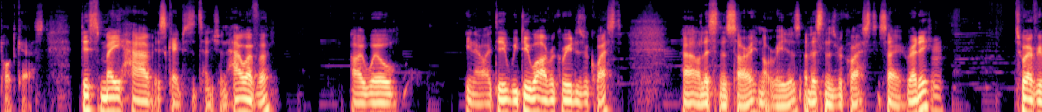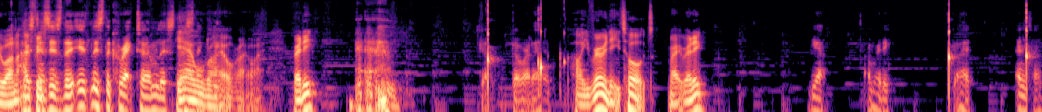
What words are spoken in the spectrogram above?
podcast? this may have escaped his attention. However, I will, you know, I do. We do what our readers request. Uh, our listeners, sorry, not readers, a listeners request. So, ready? To everyone, I hope This is the it is the correct term, listeners. yeah. All right, all right, all right. Ready? Go, go right ahead. Oh, you ruined it. You talked. Right, ready? Yeah, I'm ready. Go ahead. Anytime.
